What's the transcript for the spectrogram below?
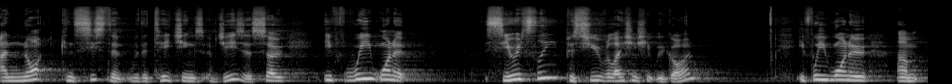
are not consistent with the teachings of Jesus. So, if we want to seriously pursue relationship with God, if we want to um,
